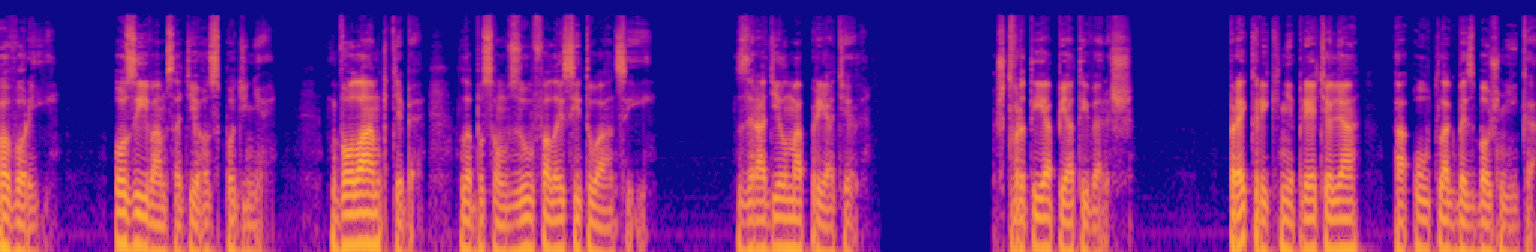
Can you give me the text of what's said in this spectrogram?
Hovorí, ozývam sa ti, hospodine. Volám k tebe, lebo som v zúfalej situácii. Zradil ma priateľ. 4. a 5. verš. Prekrik nepriateľa a útlak bezbožníka.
